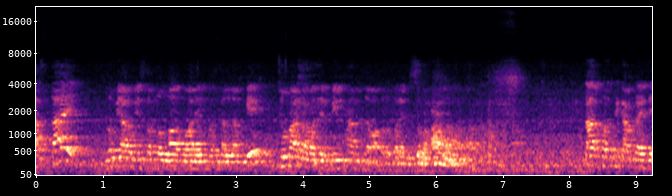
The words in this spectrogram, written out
রাস্তায় নবী আরবি সাল্লাল্লাহু আলাইহি ওয়াসাল্লামকে জুমার নামাজের দেওয়া হলো বলেন সুবহানাল্লাহ। তারপর থেকে আমরা এই যে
